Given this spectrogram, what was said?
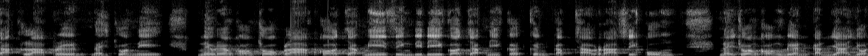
จะลาบรื่นในช่วงนี้ ในเรื่องของโชคลาภก็จะมีสิ่งดีๆ ก็จะมีเกิดขึ้นกับชาวราศีกุม ในช่วงของเดือนกันยายน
